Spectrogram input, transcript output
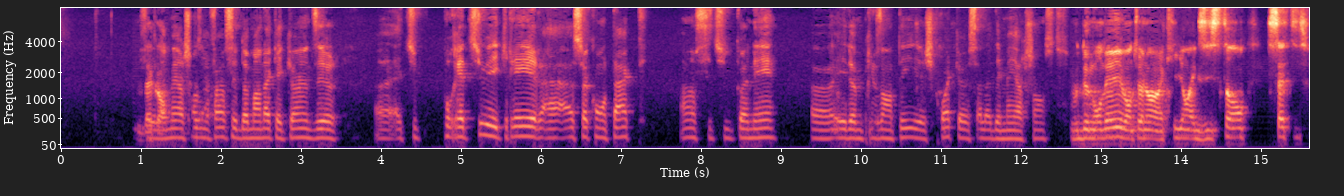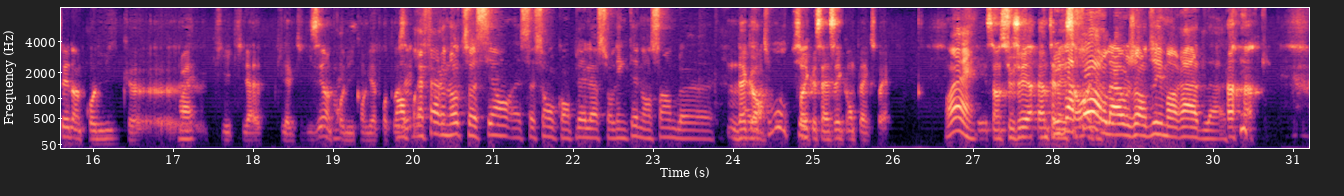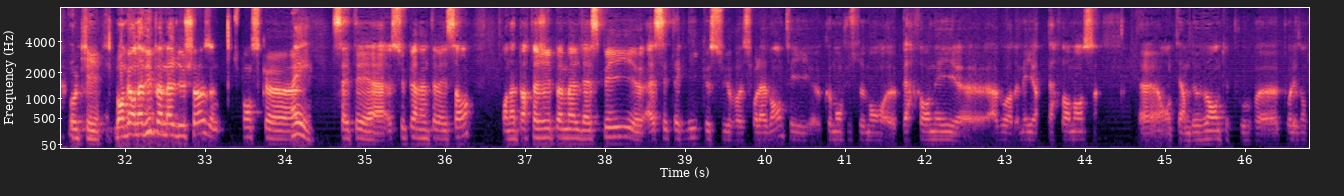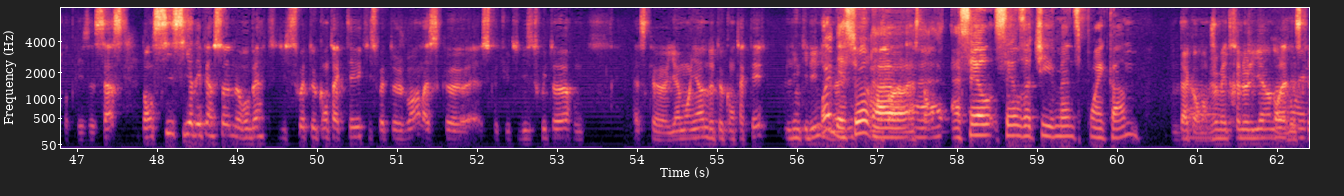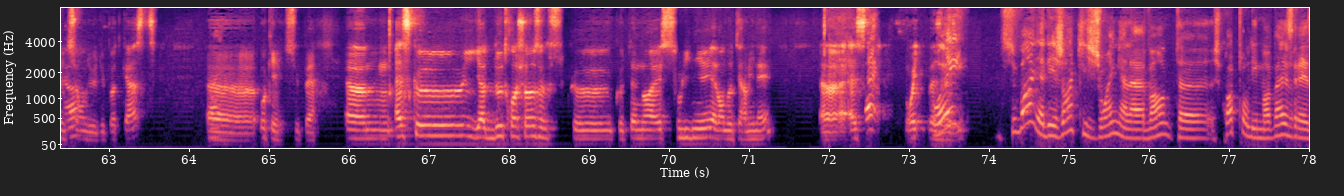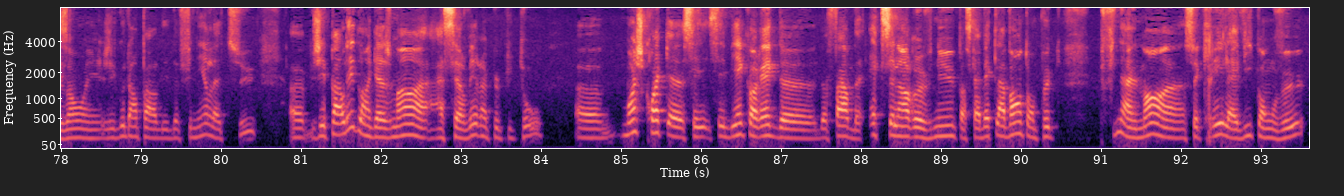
D'accord. La meilleure chose à faire, c'est demander à quelqu'un, dire pourrais-tu écrire à, ce contact hein, si tu le connais euh, et de me présenter, je crois que ça a des meilleures chances. Vous demandez éventuellement à un client existant satisfait d'un produit qu'il a, utilisé, un produit qu'on lui a proposé. On pourrait faire une autre session, euh, session au complet là, sur LinkedIn ensemble. Euh, D'accord. C'est vrai que c'est assez complexe, ouais. Ouais. C'est un sujet intéressant. Il va fort, là, aujourd'hui, Morad, là. OK. Bon, mais on a vu pas mal de choses. Je pense que ça a été super intéressant on a partagé pas mal d'aspects euh, assez techniques sur, sur la vente et euh, comment justement euh, performer, avoir de meilleures performances en termes de vente pour, pour les entreprises SaaS. Donc, s'il y a des personnes, Robert, qui souhaitent te contacter, qui souhaitent te joindre, est-ce que, est que tu utilises Twitter est-ce qu'il y a moyen de te contacter? LinkedIn Oui, bien sûr, à, salesachievements.com. D'accord, donc je mettrai le lien dans la description du, du podcast. ok, super. Euh, est-ce qu'il y a deux, trois choses que, que tu aimerais souligner avant de terminer? Euh, Oui, oui. Souvent, il y a des gens qui se joignent à la vente, euh, je crois, pour les mauvaises raisons. Et j'ai goût d'en parler, de finir là-dessus. J'ai parlé de l'engagement à, servir un peu plus tôt. moi, je crois que c'est bien correct de, faire d'excellents revenus parce qu'avec la vente, on peut finalement se créer la vie qu'on veut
